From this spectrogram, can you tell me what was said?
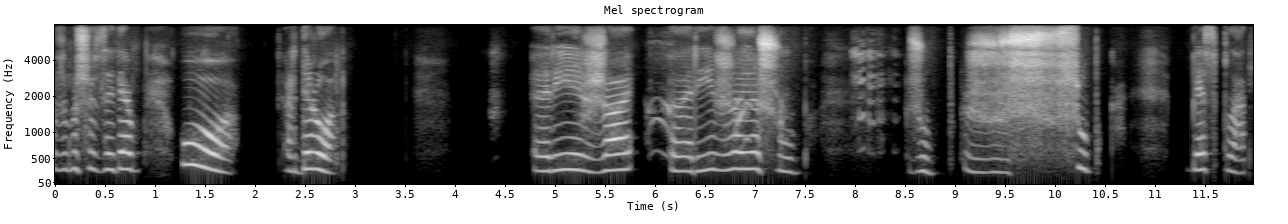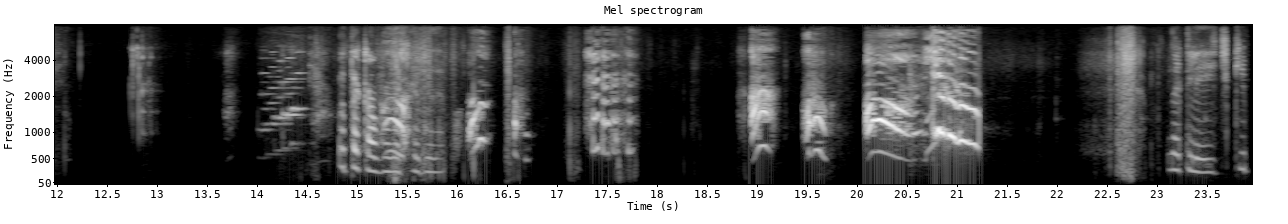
Може, ми щось зайдемо. О! Гардероб. Ріжа... Ріжая шуба. Жуб... Шубка. Безплатно. Отака вона хай буде. Наклеечки.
